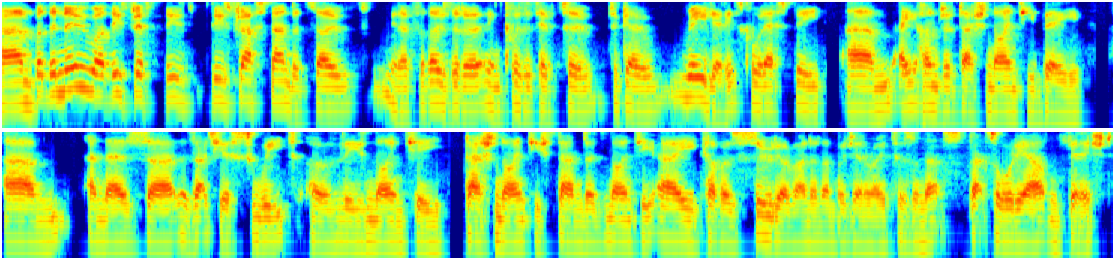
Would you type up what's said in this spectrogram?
Um, but the new uh, these drifts, these these draft standards. So you know, for those that are inquisitive to to go read it, it's called SP um, 800-90B. Um, and there's uh, there's actually a suite of these 90-90 standards. 90A covers pseudo random number generators, and that's that's already out and finished.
